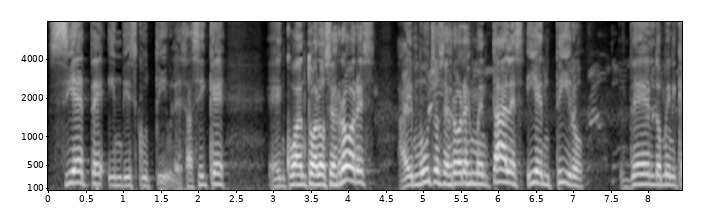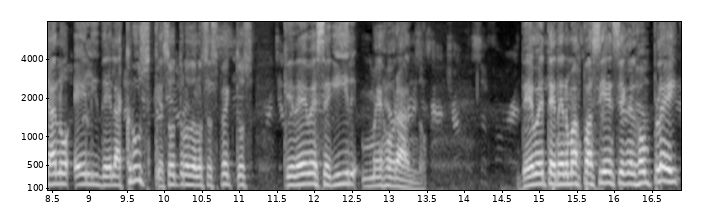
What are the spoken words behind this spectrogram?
7 indiscutibles. Así que en cuanto a los errores, hay muchos errores mentales y en tiro del dominicano Eli de la Cruz, que es otro de los aspectos que debe seguir mejorando. Debe tener más paciencia en el home plate,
